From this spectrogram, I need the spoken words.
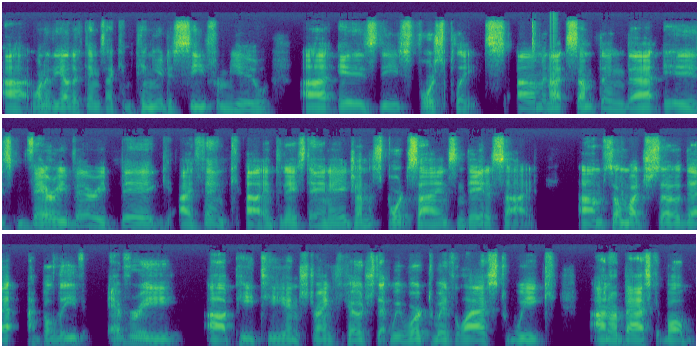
Uh, one of the other things I continue to see from you uh, is these force plates. Um, and that's something that is very, very big, I think, uh, in today's day and age on the sports science and data side. Um, so much so that I believe every uh, PT and strength coach that we worked with last week on our basketball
